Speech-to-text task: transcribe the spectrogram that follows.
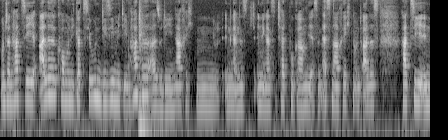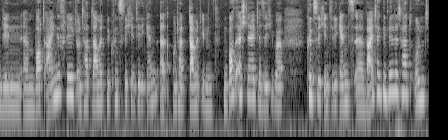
Und dann hat sie alle Kommunikationen, die sie mit ihm hatte, also die Nachrichten in, in den ganzen Chatprogrammen, die SMS-Nachrichten und alles, hat sie in den ähm, Bot eingepflegt und hat damit eine künstliche Intelligenz äh, und hat damit eben einen Bot erstellt, der sich über künstliche Intelligenz äh, weitergebildet hat. Und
